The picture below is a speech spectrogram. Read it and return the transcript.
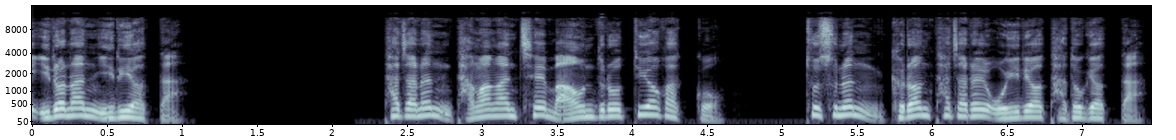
일어난 일이었다. 타자는 당황한 채 마운드로 뛰어갔고 투수는 그런 타자를 오히려 다독였다.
